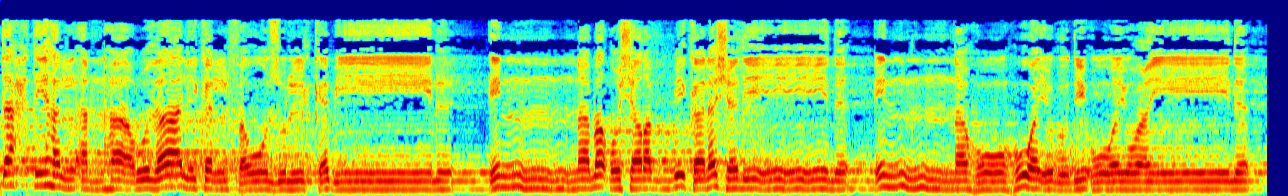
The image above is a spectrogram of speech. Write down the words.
تحتها الأنهار ذلك الفوز الكبير. إن بطش ربك لشديد إنه هو يبدئ ويعيد.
